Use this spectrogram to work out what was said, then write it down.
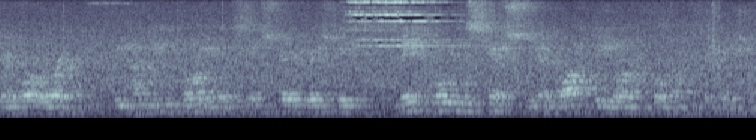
Therefore, O Lord, we humbly implore you the same Spirit which make holy these gifts we have brought to your program consecration,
